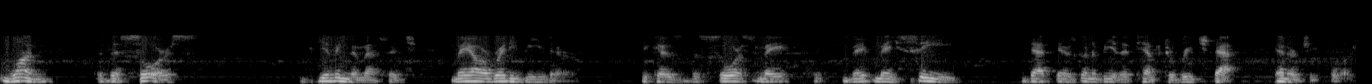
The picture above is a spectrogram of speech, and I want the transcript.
one, the source giving the message may already be there, because the source may may, may see that there's going to be an attempt to reach that energy force.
